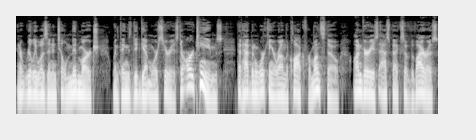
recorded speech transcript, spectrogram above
And it really wasn't until mid March when things did get more serious. There are teams that have been working around the clock for months, though, on various aspects of the virus.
